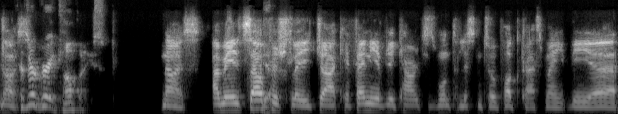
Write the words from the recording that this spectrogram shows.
Nice, because they're great companies. Nice. I mean, selfishly, yeah. Jack, if any of your characters want to listen to a podcast, mate, the uh,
